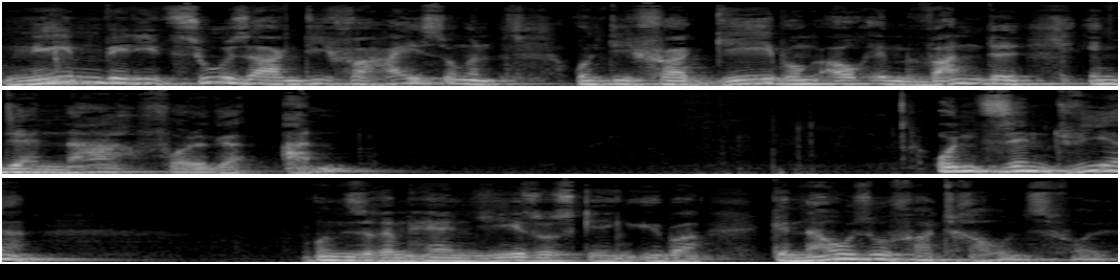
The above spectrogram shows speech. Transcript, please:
Nehmen wir die Zusagen, die Verheißungen und die Vergebung auch im Wandel in der Nachfolge an? Und sind wir unserem Herrn Jesus gegenüber genauso vertrauensvoll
